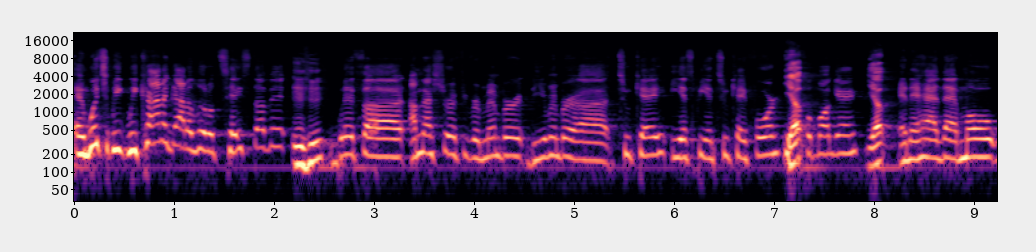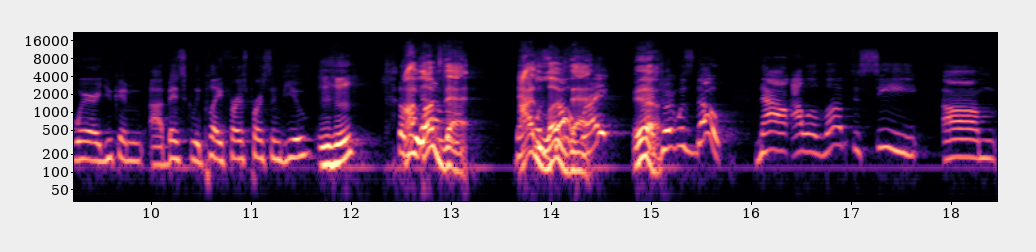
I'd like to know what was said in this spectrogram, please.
and which we, we kind of got a little taste of it Mm-hmm. with. uh I'm not sure if you remember. Do you remember uh 2K ESPN 2K4 Yep. football game? Yep. And they had that mode where you can uh, basically play first person view. Mm-hmm. So I love a- that. I love dope, that. Right? Yeah. That joint was dope. Now I would love to see. Um,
